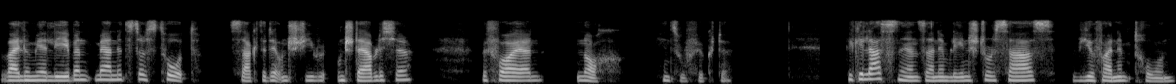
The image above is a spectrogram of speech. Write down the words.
Weil du mir lebend mehr nützt als tot, sagte der Unsterbliche, bevor er ein noch hinzufügte. Wie gelassen er in seinem Lehnstuhl saß, wie auf einem Thron.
